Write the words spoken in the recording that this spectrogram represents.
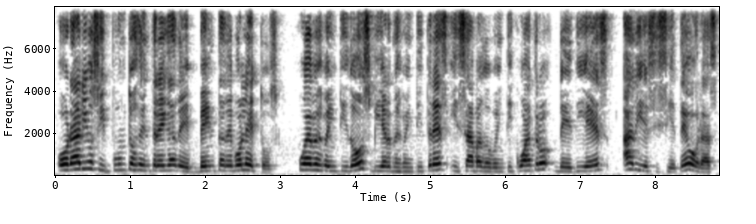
Horarios y puntos de entrega de venta de boletos. Jueves 22, viernes 23 y sábado 24 de 10 a 17 horas.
